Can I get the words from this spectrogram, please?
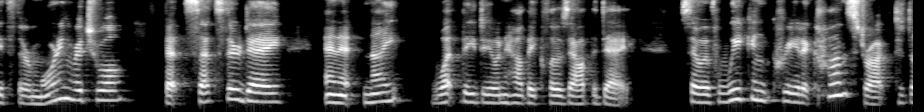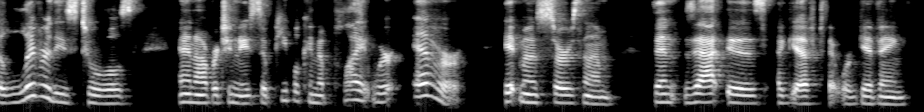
it's their morning ritual that sets their day and at night what they do and how they close out the day. So if we can create a construct to deliver these tools and opportunities so people can apply it wherever it most serves them, then that is a gift that we're giving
